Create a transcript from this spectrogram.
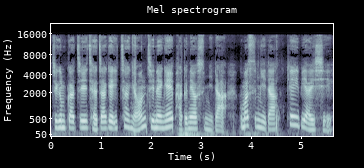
지금까지 제작의 이창현, 진행의 박은혜였습니다. 고맙습니다. KBIC.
